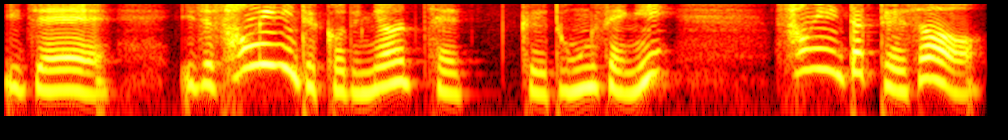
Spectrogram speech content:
이제 이제 성인이 됐거든요. 제 그 동생이 성인이 딱 돼서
